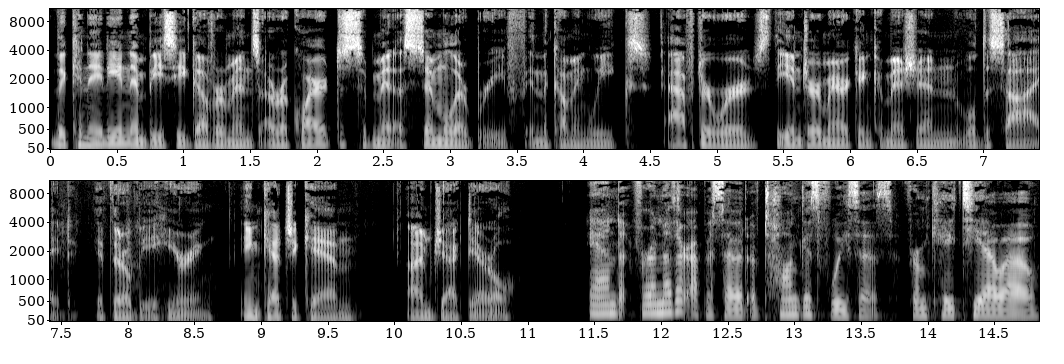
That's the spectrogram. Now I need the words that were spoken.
The Canadian and BC governments are required to submit a similar brief in the coming weeks. Afterwards, the Inter American Commission will decide if there will be a hearing. In Ketchikan, I'm Jack Darrell. And for another episode of Tongass Voices from KTOO,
